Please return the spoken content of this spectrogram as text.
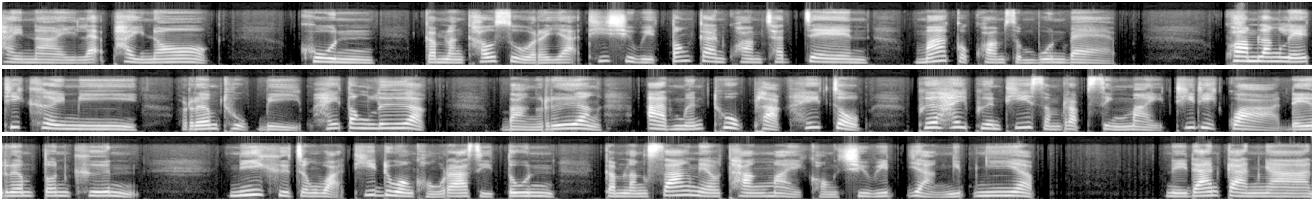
ภายในและภายนอก คุณกำลังเข้าสู่ระยะที่ชีวิตต้องการความชัดเจน มากกว่าความสมบูรณ์แบบ ความลังเลที่เคยมี เริ่มถูกบีบให้ต้องเลือก บางเรื่องอาจเหมือนถูกผลักให้จบ เพื่อให้พื้นที่สำหรับสิ่งใหม่ที่ดีกว่าได้เริ่มต้นขึ้น นี่คือจังหวะที่ดวงของราศีตุลกำลังสร้างแนวทางใหม่ของชีวิตอย่างเงียบๆในด้านการงาน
